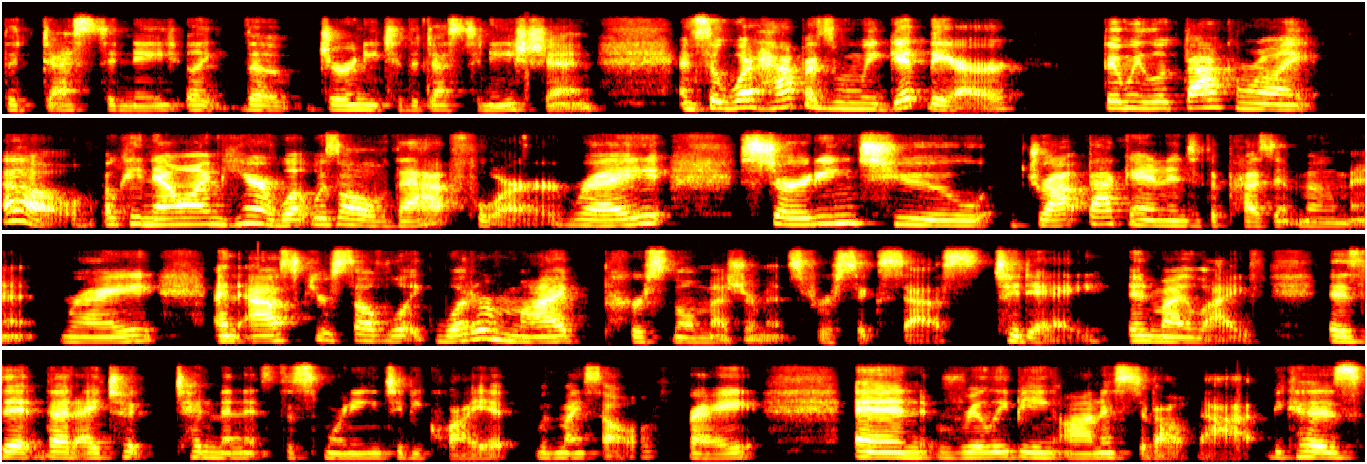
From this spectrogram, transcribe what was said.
the destination like the journey to the destination. And so what happens when we get there? Then we look back and we're like, oh, okay, now I'm here. What was all that for? Right. Starting to drop back in into the present moment, right? And ask yourself, like, what are my personal measurements for success today in my life? Is it that I took 10 minutes this morning to be quiet with myself, right? And really being honest about that because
